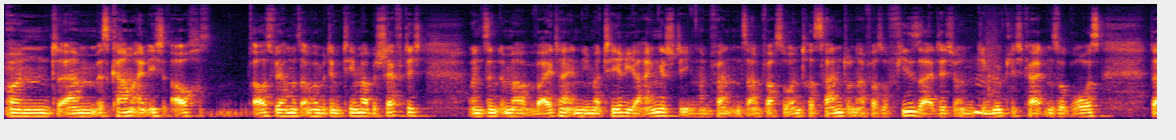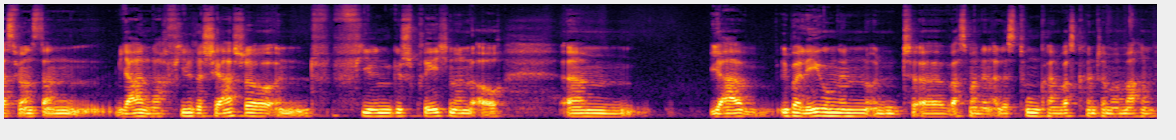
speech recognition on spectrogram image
Und ähm, es kam eigentlich auch aus, wir haben uns einfach mit dem Thema beschäftigt und sind immer weiter in die Materie eingestiegen und fanden es einfach so interessant und einfach so vielseitig und mhm. die Möglichkeiten so groß, dass wir uns dann ja nach viel Recherche und vielen Gesprächen und auch ähm, ja, Überlegungen und äh, was man denn alles tun kann, was könnte man machen,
